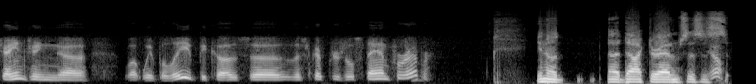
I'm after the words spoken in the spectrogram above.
changing uh, what we believe because uh, the scriptures will stand forever. You know, uh, Doctor Adams, this is yeah.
